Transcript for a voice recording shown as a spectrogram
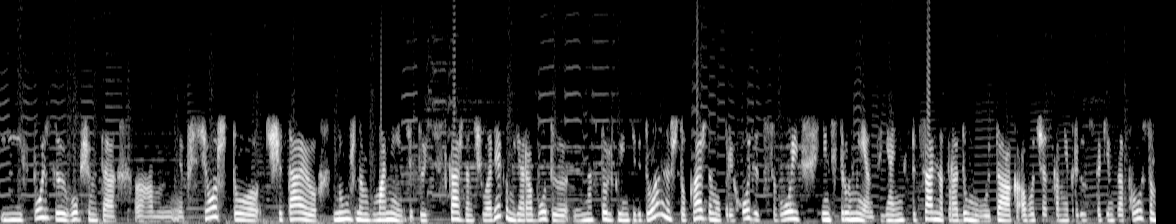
И использую, в общем-то, все, что считаю нужным в моменте. То есть с каждым человеком я работаю настолько индивидуально, что каждому приходит свой инструмент. Я не специально продумываю так, а вот сейчас ко мне придут с таким запросом,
